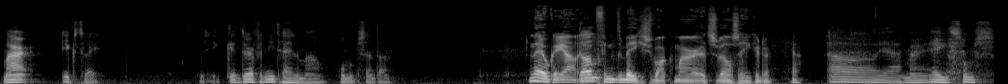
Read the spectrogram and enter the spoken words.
Maar X2. Ik durf het niet helemaal 100% aan. Nee, oké, ja, dan... ik vind het een beetje zwak, maar het is wel zekerder. Ja. Oh ja, maar hey, soms.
